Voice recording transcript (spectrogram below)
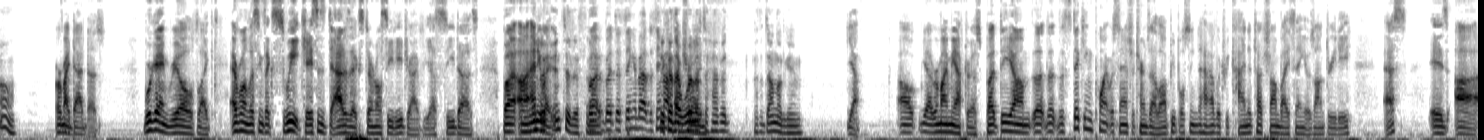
Oh, Or my dad does. We're getting real, like, everyone listening's like, sweet, Jason's dad has an external CD drive. Yes, he does. But uh, I'm gonna look anyway, into this then. but but the thing about the thing because I about would Metroid, love to have it as a download game. yeah, oh yeah, remind me after this. But the um the, the the sticking point with Samus Returns that a lot of people seem to have, which we kind of touched on by saying it was on 3DS, is uh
